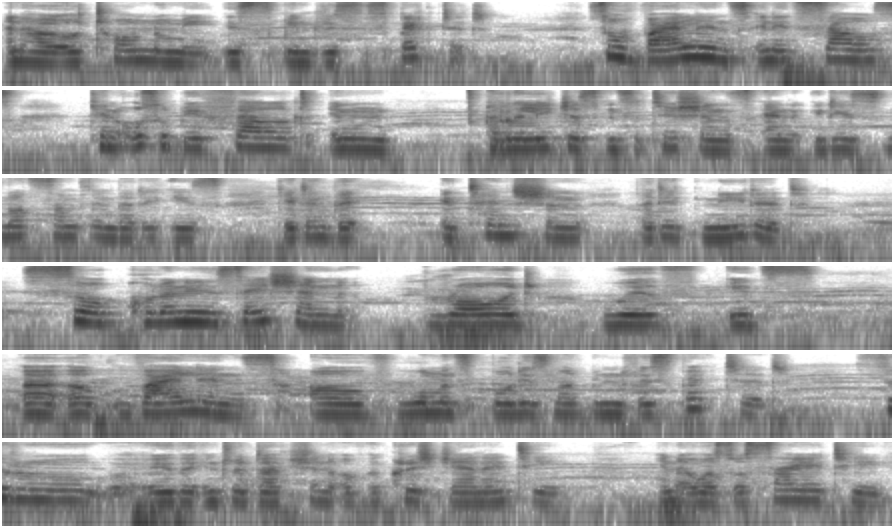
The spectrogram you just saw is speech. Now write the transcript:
and her autonomy is being respected. So violence in itself can also be felt in religious institutions and it is not something that is getting the attention that it needed. So colonization brought with its uh, uh, violence of women's bodies not being respected through uh, the introduction of Christianity in our society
